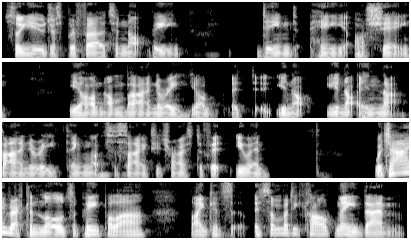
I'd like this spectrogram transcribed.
So you just prefer to not be deemed he or she. You're non-binary. You're you're not you're not in that binary thing that society tries to fit you in. Which I reckon loads of people are. Like if if somebody called me them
